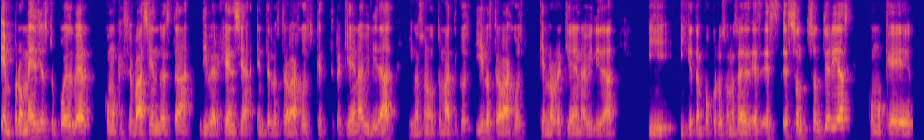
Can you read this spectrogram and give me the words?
en promedios, tú puedes ver como que se va haciendo esta divergencia entre los trabajos que requieren habilidad y no son automáticos y los trabajos que no requieren habilidad y, y que tampoco lo son. O sea, es, es, son, son teorías como que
